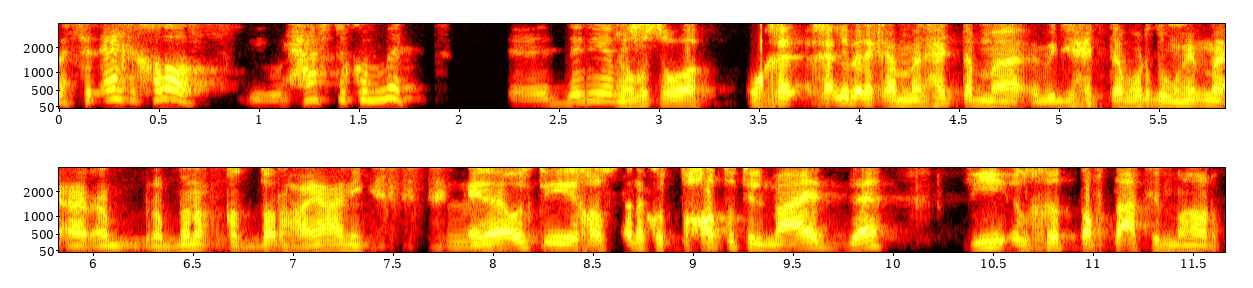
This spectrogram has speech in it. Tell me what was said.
بس في الآخر خلاص we have to commit الدنيا مش بص هو خلي بالك أما الحتة ما دي حتة برضو مهمة رب- ربنا قدرها يعني إن أنا قلت إيه خلاص أنا كنت حاطط الميعاد ده في الخطة بتاعتي النهارده.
